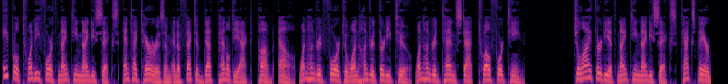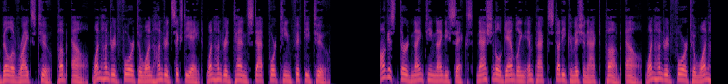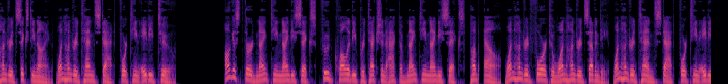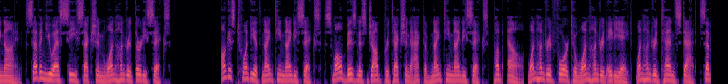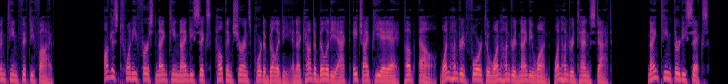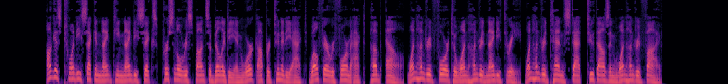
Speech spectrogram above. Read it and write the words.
April 24, 1996, Anti-Terrorism and Effective Death Penalty Act, Pub. L. 104-132, 110 Stat. 1214 July 30, 1996, Taxpayer Bill of Rights 2, Pub. L. 104-168, 110 Stat. 1452 August 3, 1996, National Gambling Impact Study Commission Act, Pub. L. 104-169, 110 Stat. 1482 August 3, 1996, Food Quality Protection Act of 1996, Pub. L. 104-170, 110 Stat. 1489, 7 U.S.C. Section 136 August 20, 1996, Small Business Job Protection Act of 1996, Pub. L. 104-188, 110 Stat. 1755 August 21, 1996, Health Insurance Portability and Accountability Act HIPAA, Pub. L. 104-191, 110 Stat. 1936 August 22, 1996, Personal Responsibility and Work Opportunity Act Welfare Reform Act, Pub. L. 104-193, 110 Stat. 2105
